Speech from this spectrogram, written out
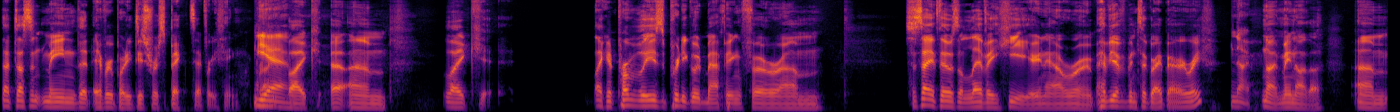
that doesn't mean that everybody disrespects everything. right? Yeah. Like uh, um, like like it probably is a pretty good mapping for um. So say if there was a lever here in our room. Have you ever been to the Great Barrier Reef? No. No, me neither. Um,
